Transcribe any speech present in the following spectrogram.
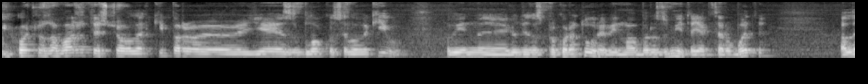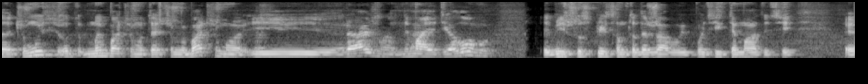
І хочу зауважити, що Олег Кіпер є з блоку силовиків. Він людина з прокуратури, він мав би розуміти, як це робити. Але чомусь, от ми бачимо те, що ми бачимо, і реально немає діалогу між суспільством та державою по цій тематиці. Е,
